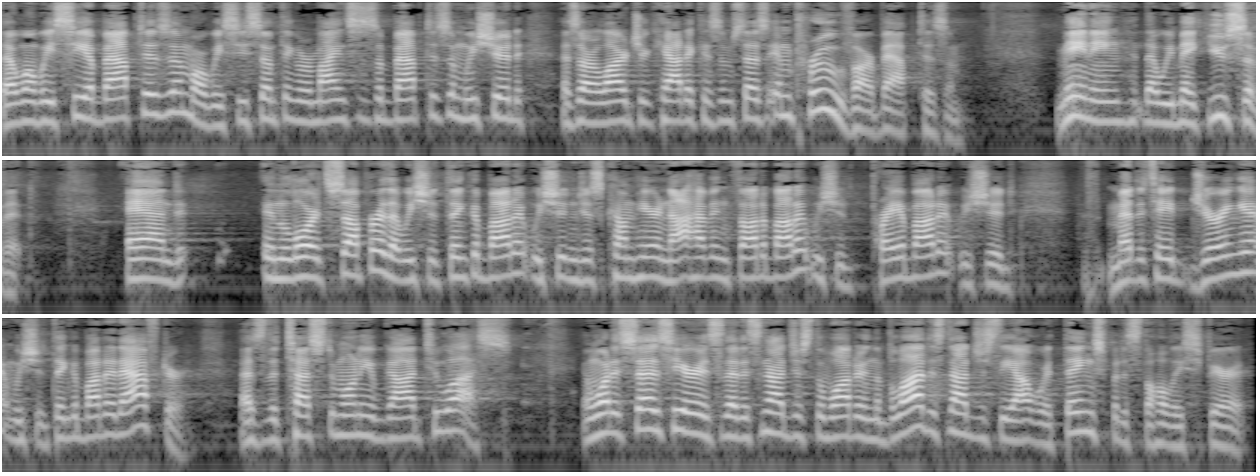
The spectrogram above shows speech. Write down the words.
That when we see a baptism or we see something reminds us of baptism, we should, as our larger catechism says, improve our baptism, meaning that we make use of it. And in the Lord's Supper, that we should think about it. We shouldn't just come here not having thought about it. We should pray about it. We should meditate during it, and we should think about it after as the testimony of God to us. And what it says here is that it's not just the water and the blood, it's not just the outward things, but it's the Holy Spirit.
